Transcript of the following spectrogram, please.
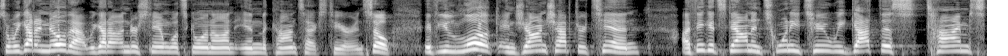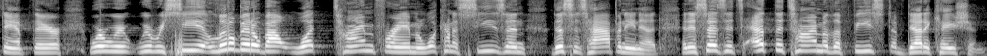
So we got to know that. We got to understand what's going on in the context here. And so if you look in John chapter 10, I think it's down in 22. We got this time stamp there where we, where we see a little bit about what time frame and what kind of season this is happening at. And it says it's at the time of the Feast of Dedication.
